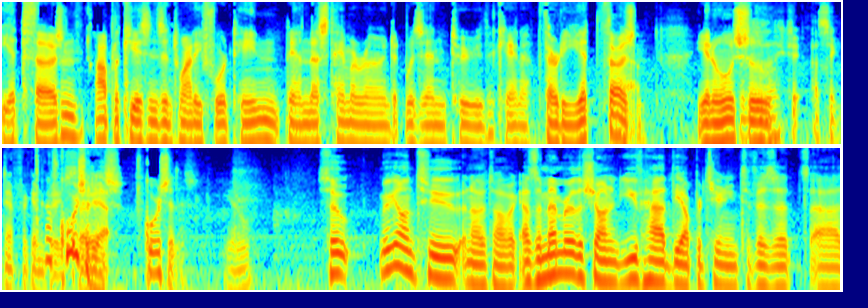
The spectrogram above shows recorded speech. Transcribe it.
8,000 applications in 2014. Then this time around, it was into the kind of 38,000. You know, Which so a, significant. of boost, course so it is. yeah. Of course it is. You know, So moving on to another topic. As a member of the Sean, you've had the opportunity to visit uh,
